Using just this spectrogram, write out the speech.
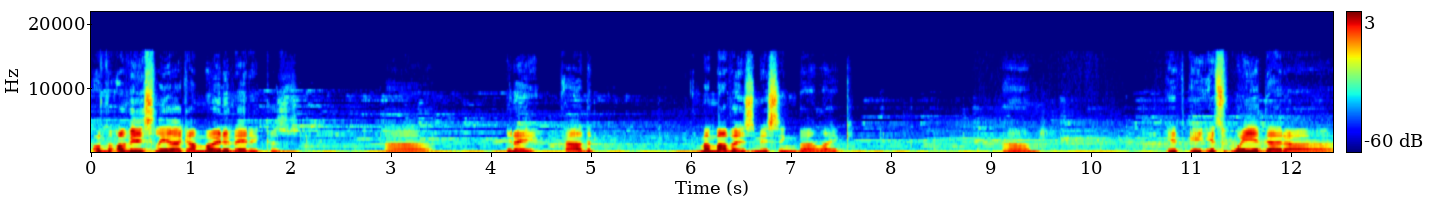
obviously, like I'm motivated because, uh, you know, uh, the my mother is missing, but like, um, it, it it's weird that uh,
